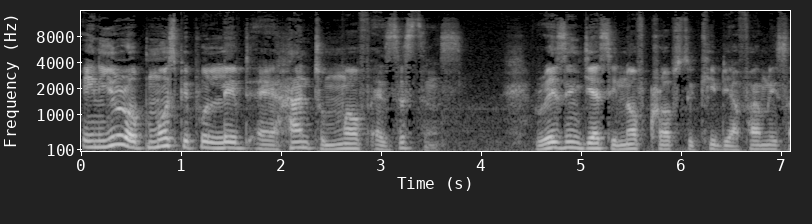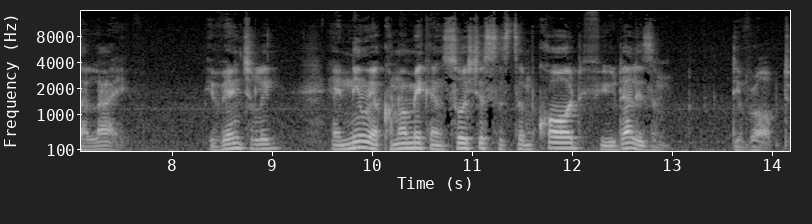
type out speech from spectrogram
In Europe, most people lived a hand to mouth existence, raising just enough crops to keep their families alive. Eventually, a new economic and social system called feudalism developed.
